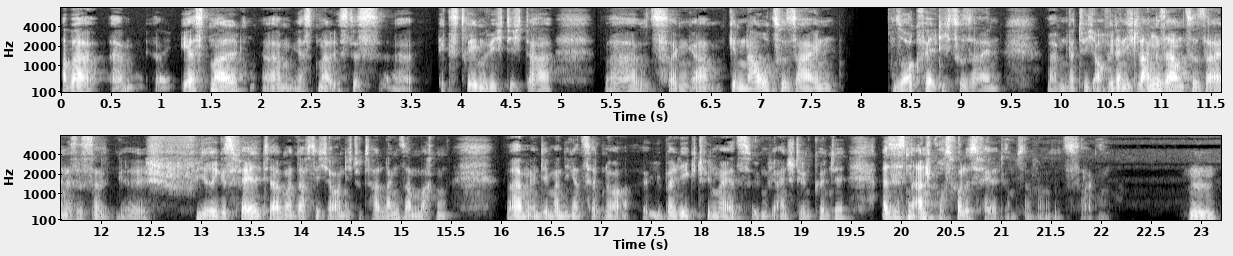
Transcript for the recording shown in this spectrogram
Aber ähm, erstmal, ähm, erstmal ist es äh, extrem wichtig, da äh, sozusagen ja genau zu sein, sorgfältig zu sein. Ähm, natürlich auch wieder nicht langsam zu sein. Es ist ein äh, schwieriges Feld. Ja. Man darf sich ja auch nicht total langsam machen, ähm, indem man die ganze Zeit nur überlegt, wen man jetzt irgendwie einstellen könnte. Also es ist ein anspruchsvolles Feld, um es einfach mal so zu sagen. Hm.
